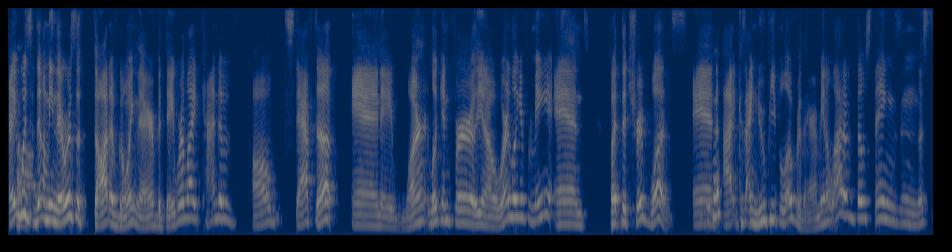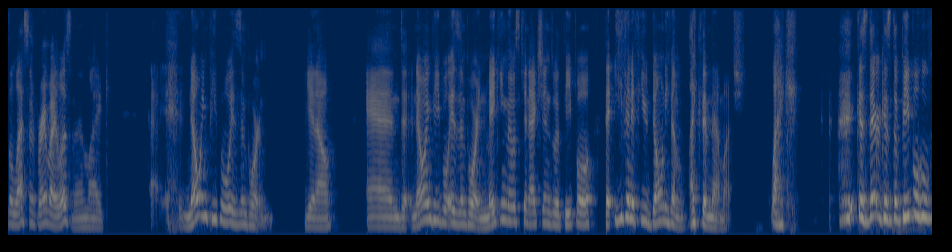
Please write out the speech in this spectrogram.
It was Uh-huh. I mean there was a thought of going there, but they were like kind of all staffed up and they weren't looking for, you know, weren't looking for me and but the Trib was and Okay. i because i knew people over there i mean a lot of those things and this is a lesson for anybody listening like knowing people is important you know and knowing people is important making those connections with people that even if you don't even like them that much like because they're because the people who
